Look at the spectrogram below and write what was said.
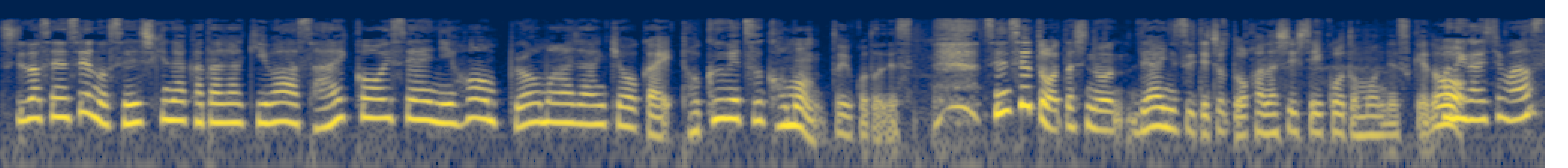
土田先生の正式な肩書きは最高位制日本プロ麻雀協会特別顧問ということです。先生と私の出会いについてちょっとお話ししていこうと思うんですけどお願いします。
